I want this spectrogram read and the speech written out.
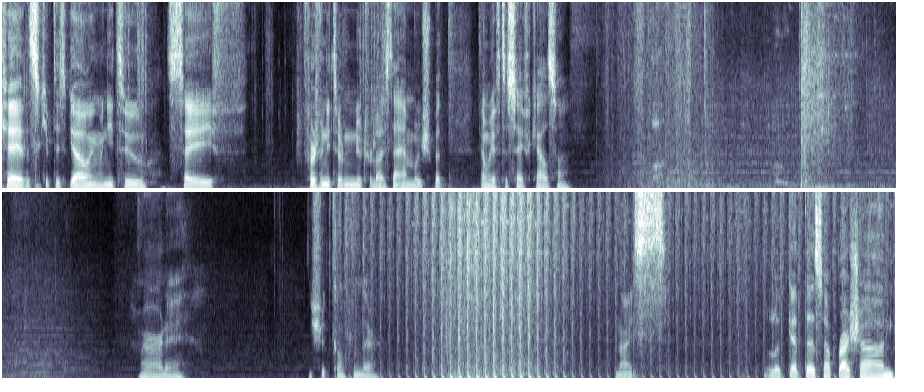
Okay, let's keep this going. We need to save... First we need to neutralize the ambush, but then we have to save Kelso. Where are they? They should come from there. Nice. Look at this suppression!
